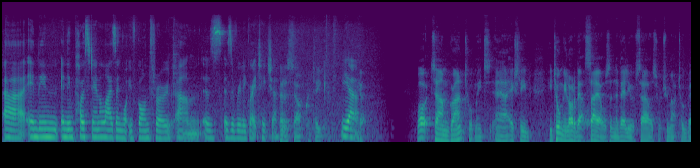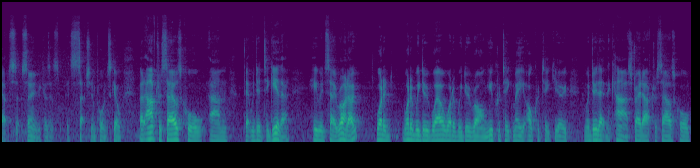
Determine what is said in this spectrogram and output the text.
uh, and then and then post analysing what you've gone through um, is is a really great teacher. That is self critique. Yeah. yeah. What um, Grant taught me to, uh, actually he taught me a lot about sales and the value of sales, which we might talk about soon because it's, it's such an important skill. But after a sales call um, that we did together, he would say, righto, what did, what did we do well, what did we do wrong? You critique me, I'll critique you. And we'd do that in the car straight after a sales call,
